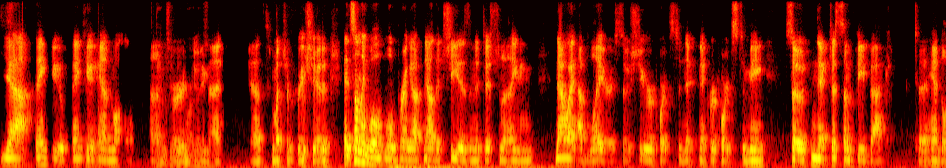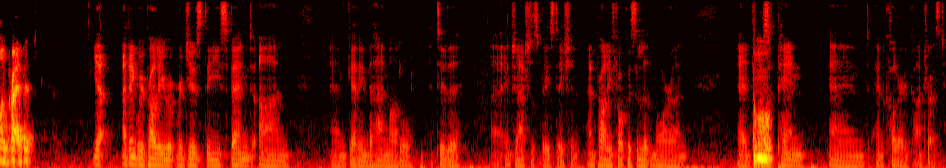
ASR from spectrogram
Yeah, thank you, thank you, hand model, um, for doing that. Yeah, it's much appreciated. It's something we'll we'll bring up now that she is an additional. I mean, now I have layers, so she reports to Nick, Nick reports to me. So Nick, just some feedback to handle in private. Yeah, I think we probably re- reduced the spend on um, getting the hand model to the uh, International Space Station, and probably focus a little more on uh, the use of pen and and color and contrast.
